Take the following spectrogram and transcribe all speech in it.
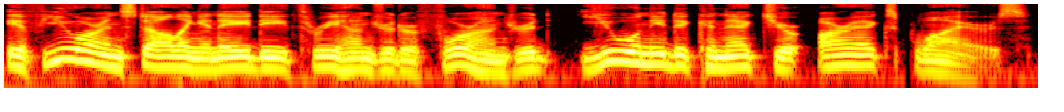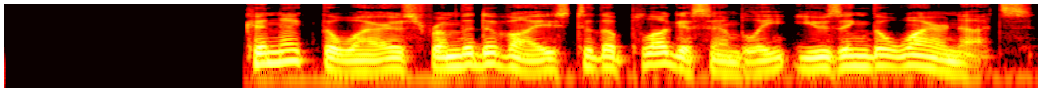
If you are installing an AD300 or 400, you will need to connect your RX wires. Connect the wires from the device to the plug assembly using the wire nuts.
